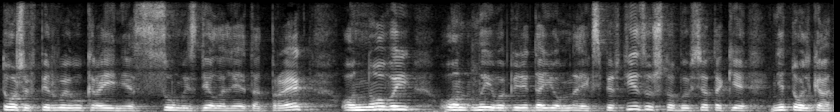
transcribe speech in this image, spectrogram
тоже впервые в Украине с Сумы сделали этот проект. Он новый, он, мы его передаем на экспертизу, чтобы все-таки не только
